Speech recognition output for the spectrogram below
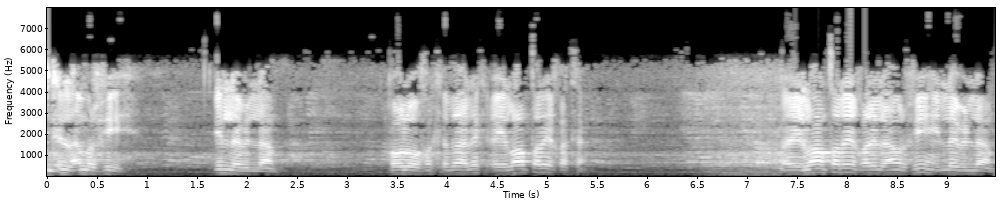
للأمر فيه. إلا باللام. قوله فكذلك أي لا طريقة. أي لا طريق للأمر فيه إلا باللام.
